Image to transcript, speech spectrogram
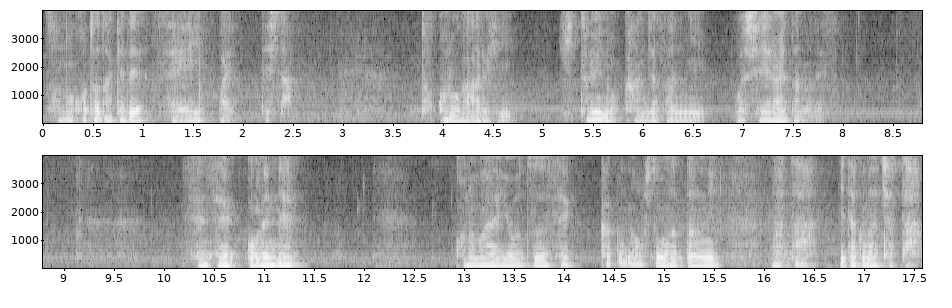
そのことだけで精一杯でした。ところがある日一人の患者さんに教えられたのです。先生ごめんね。この前腰痛せっかく治してもらったのにまた痛くなっちゃった。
